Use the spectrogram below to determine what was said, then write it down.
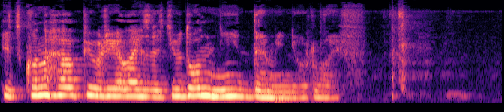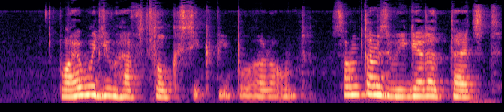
it's gonna help you realize that you don't need them in your life. Why would you have toxic people around? Sometimes we get attached.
